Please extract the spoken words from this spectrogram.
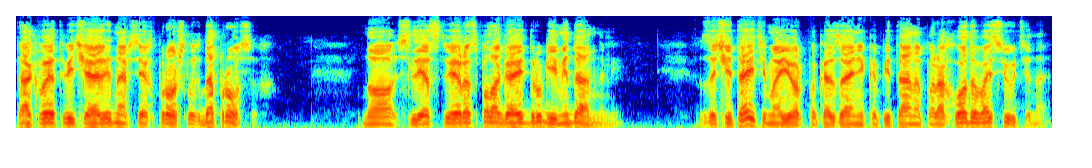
Так вы отвечали на всех прошлых допросах. Но следствие располагает другими данными. Зачитайте, майор, показания капитана парохода Васютина.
